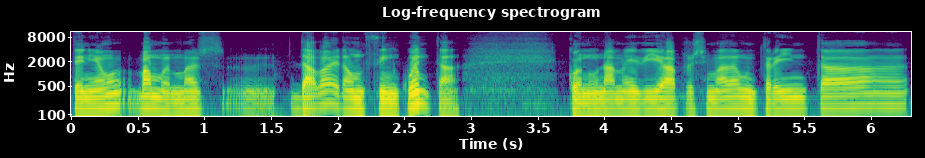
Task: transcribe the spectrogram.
teníamos, vamos, más eh, daba era un 50, con una media aproximada un 30,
